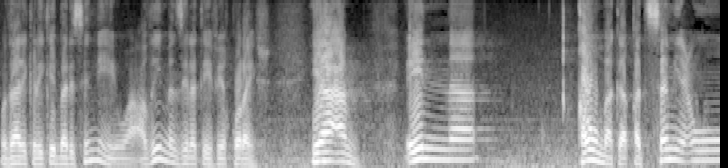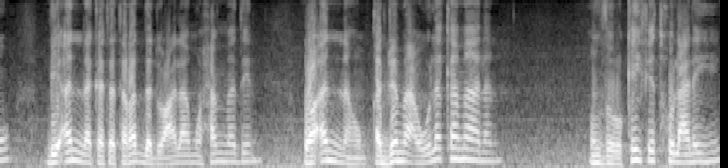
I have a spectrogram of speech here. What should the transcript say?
وذلك لكبر سنه وعظيم منزلته في قريش يا عم إن قومك قد سمعوا بأنك تتردد على محمد وأنهم قد جمعوا لك مالا. انظروا كيف يدخل عليه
